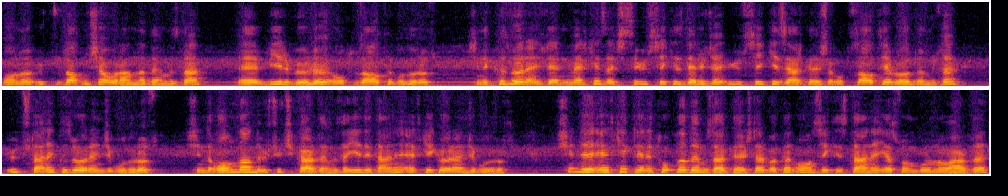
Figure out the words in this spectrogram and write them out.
Onu 360'a oranladığımızda 1 bölü 36 buluruz. Şimdi kız öğrencilerin merkez açısı 108 derece. 108'i arkadaşlar 36'ya böldüğümüzde 3 tane kız öğrenci buluruz. Şimdi ondan da 3'ü çıkardığımızda 7 tane erkek öğrenci buluruz. Şimdi erkekleri topladığımız arkadaşlar bakın 18 tane Yasunburnu vardı.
